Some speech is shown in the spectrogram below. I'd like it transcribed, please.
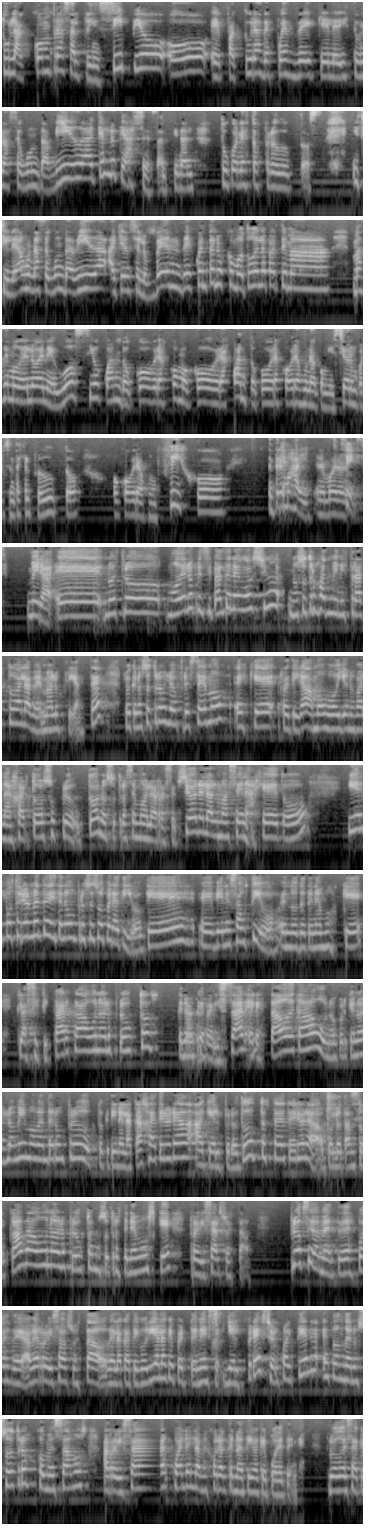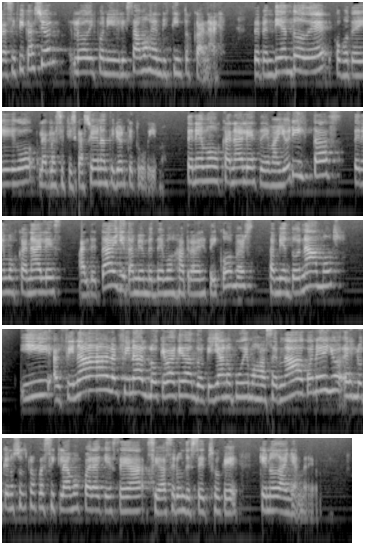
¿Tú la compras al principio o eh, facturas después de que le diste una segunda vida? ¿Qué es lo que haces al final tú con estos productos? Y si le das una segunda vida, ¿a quién se los vendes? Cuéntanos como toda la parte más, más de modelo de negocio, cuándo cobras, cómo cobras, cuánto cobras, cobras una comisión, un porcentaje del producto o cobras un fijo. Entremos ahí, en el modelo de negocio. Mira, eh, nuestro modelo principal de negocio, nosotros administrar toda la merma a los clientes. Lo que nosotros le ofrecemos es que retiramos o ellos nos van a dejar todos sus productos. Nosotros hacemos la recepción, el almacenaje, todo. Y posteriormente ahí tenemos un proceso operativo que es eh, bien exhaustivo, en donde tenemos que clasificar cada uno de los productos, tenemos que revisar el estado de cada uno, porque no es lo mismo vender un producto que tiene la caja deteriorada a que el producto esté deteriorado. Por lo tanto, cada uno de los productos nosotros tenemos que revisar su estado. Próximamente, después de haber revisado su estado, de la categoría a la que pertenece y el precio al cual tiene, es donde nosotros comenzamos a revisar cuál es la mejor alternativa que puede tener. Luego de esa clasificación, lo disponibilizamos en distintos canales, dependiendo de, como te digo, la clasificación anterior que tuvimos. Tenemos canales de mayoristas, tenemos canales al detalle, también vendemos a través de e-commerce, también donamos y al final, al final lo que va quedando, que ya no pudimos hacer nada con ello, es lo que nosotros reciclamos para que sea, se va a hacer un desecho que, que no daña el medio.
